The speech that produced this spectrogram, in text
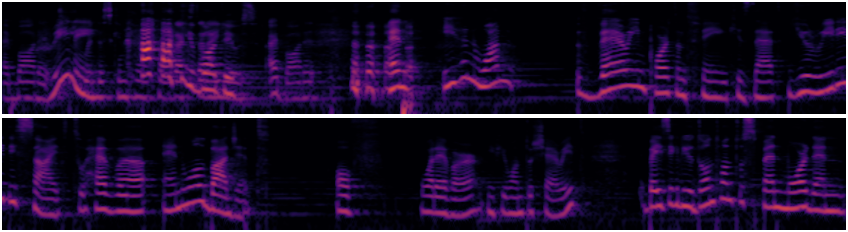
I bought it. Really? With the skincare products that I it. use. I bought it. and even one very important thing is that you really decide to have an annual budget of whatever, if you want to share it. Basically, you don't want to spend more than.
